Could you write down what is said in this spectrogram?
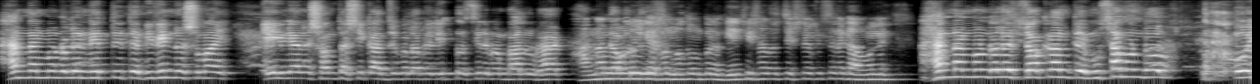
হান্নান মন্ডলের নেতৃত্বে বিভিন্ন সময় এই ইউনিয়নের সন্ত্রাসী কার্যকলাপে লিপ্ত ছিল এবং বালুঘাট হান্নান মন্ডলকে এখন নতুন করে বিএনপি সাজার চেষ্টা করছে নাকি আওয়ামী হান্নান মন্ডলের চক্রান্তে মুসা মন্ডল ওই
